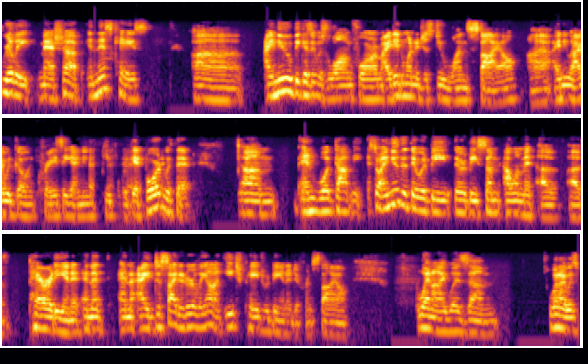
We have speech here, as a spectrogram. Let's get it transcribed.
really mash up. In this case. Uh, I knew because it was long form, I didn't want to just do one style. Uh, I knew I would go crazy. I knew people would get bored with it. um, and what got me so I knew that there would be there would be some element of of parody in it, and that and I decided early on each page would be in a different style. When I was um, when I was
